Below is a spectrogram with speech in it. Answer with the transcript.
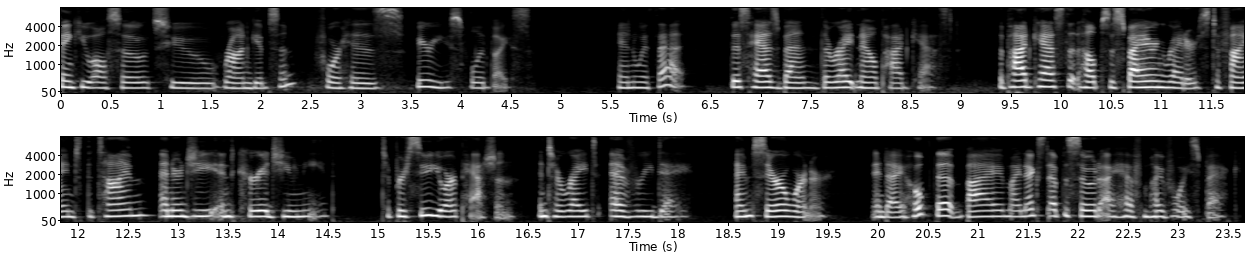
Thank you also to Ron Gibson for his very useful advice. And with that, this has been the Write Now podcast, the podcast that helps aspiring writers to find the time, energy, and courage you need to pursue your passion and to write every day. I'm Sarah Werner and I hope that by my next episode, I have my voice back.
